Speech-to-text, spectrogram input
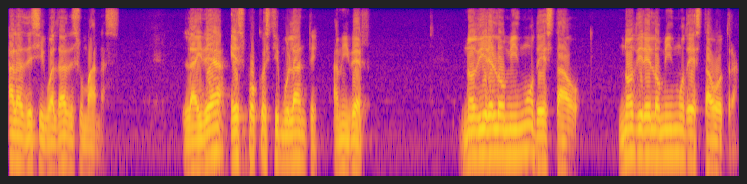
a las desigualdades humanas. La idea es poco estimulante, a mi ver. No diré lo mismo de esta, no diré lo mismo de esta otra.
